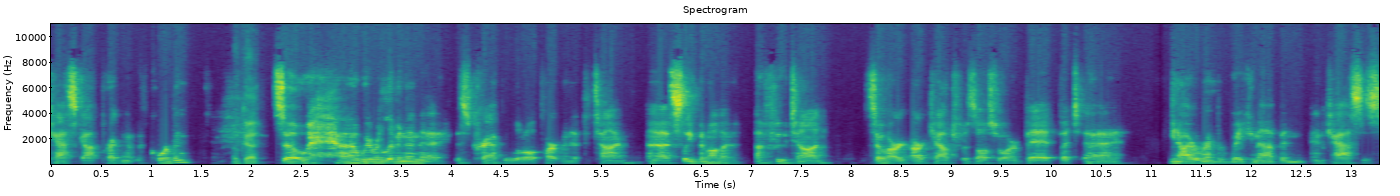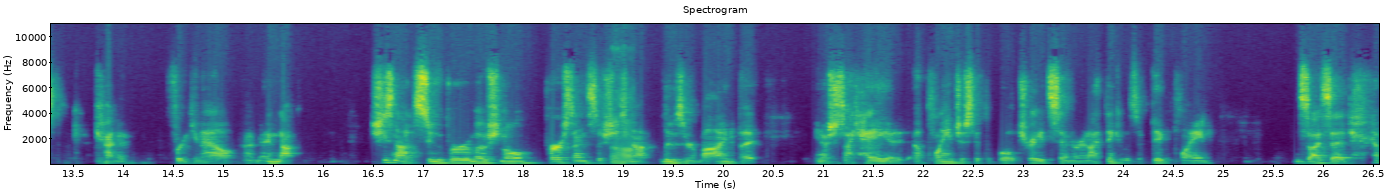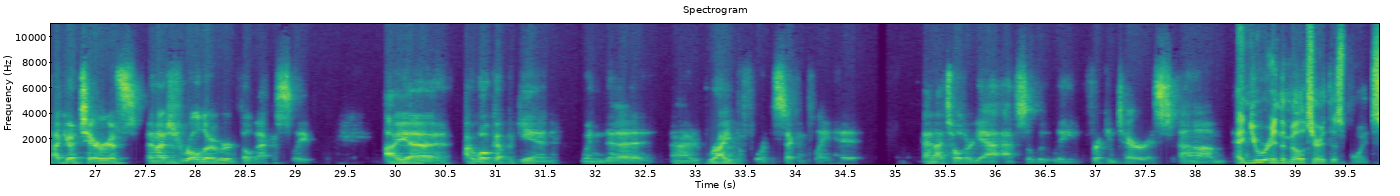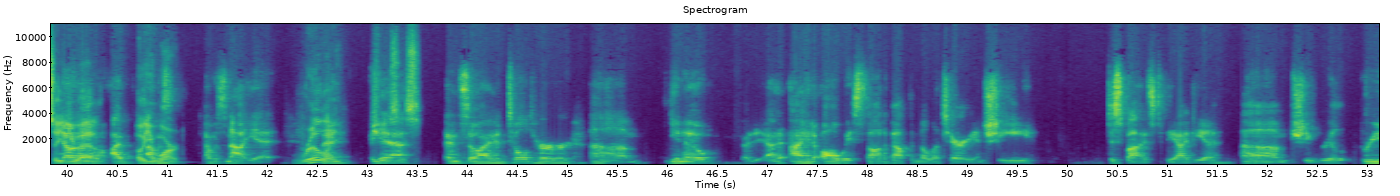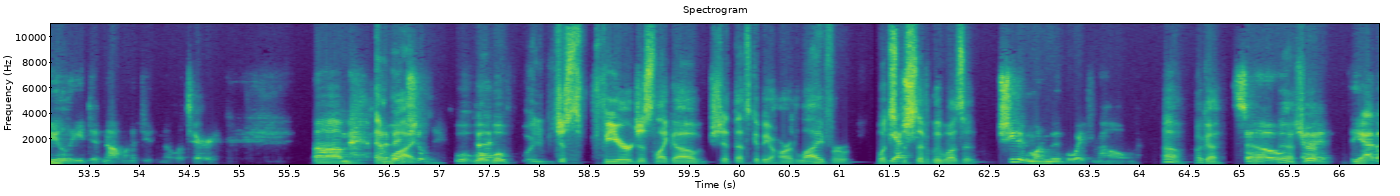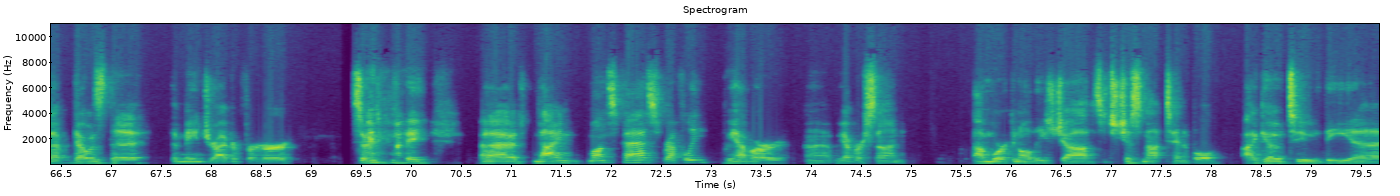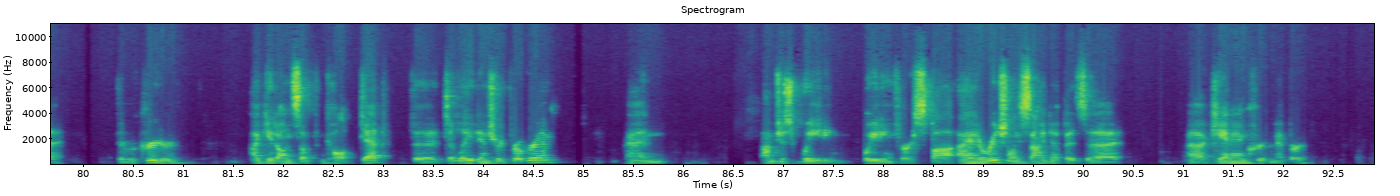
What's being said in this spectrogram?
Cass got pregnant with Corbin. Okay. So uh, we were living in a this crappy little apartment at the time, uh, sleeping on a, a futon. So our, our couch was also our bed, but uh, you know, I remember waking up and and Cass is kind of freaking out and not she's not a super emotional person, so she's uh-huh. not losing her mind, but you know, she's like, "Hey, a, a, plane just hit the World Trade Center," and I think it was a big plane. And so I said, "I go terrorists," and I just rolled over and fell back asleep. I uh, I woke up again when the uh, right before the second plane hit, and I told her, yeah, absolutely, freaking terrorists. Um, and, and, you were in the military at this point, so no, you had. No, I, oh, you I was, weren't. I was not yet. Really? And, Jesus. Yeah. And so I had told her, um, you know, I, I, had always thought about the military, and she despised the idea. Um, she really, really did not want to do the military. Um, and why? Well, well, well, just fear, just like, oh shit, that's gonna be a hard life, or What Yeah, she- specifically was it? she didn't want to move away from home. Oh, okay. So Yeah, sure. uh, yeah, that that was the the main driver for her. So anyway, uh, nine months pass roughly. We have our uh, we have our son. I'm working all these jobs. It's just not tenable. I go to the uh, the recruiter. I get on something called DEP, the delayed entry program, and I'm just waiting, waiting for a spot. I had originally signed up as a, a Cannon crew member,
